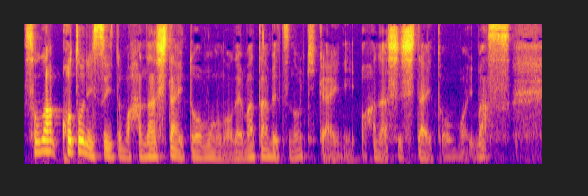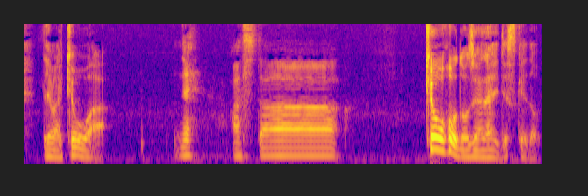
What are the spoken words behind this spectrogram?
そのことについても話したいと思うので、また別の機会にお話ししたいと思います。では今日は、ね、明日、今日ほどじゃないですけど、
